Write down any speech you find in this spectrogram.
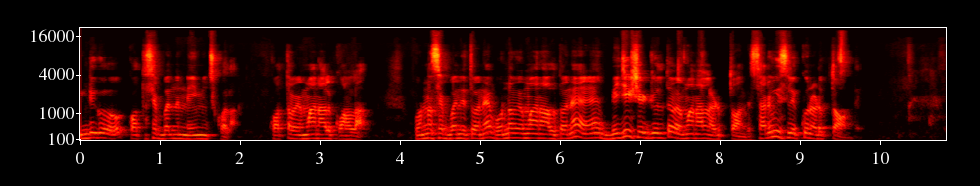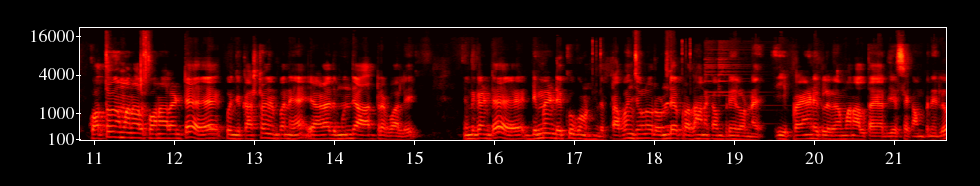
ఇండిగో కొత్త సిబ్బందిని నియమించుకోవాలా కొత్త విమానాలు కొనలా. ఉన్న సిబ్బందితోనే ఉన్న విమానాలతోనే బిజీ షెడ్యూల్తో విమానాలు నడుపుతూ ఉంది. సర్వీసులు ఎక్కువ నడుపుతూ ఉంది. కొత్త విమానాలు కొనాలంటే కొంచెం కష్టమైన పని. ఏడాది ముందే ఆర్డర్ ఇవ్వాలి. ఎందుకంటే డిమాండ్ ఎక్కువగా ఉంటుంది. ప్రపంచంలో రెండే ప్రధాన కంపెనీలు ఉన్నాయి. ఈ ప్రయాణికుల విమానాలు తయారు చేసే కంపెనీలు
